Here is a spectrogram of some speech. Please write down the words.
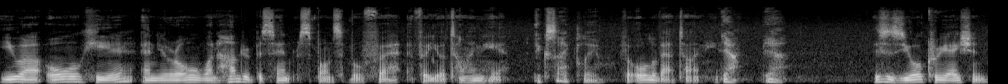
"You are all here, and you're all 100% responsible for for your time here, Exactly. for all of our time here. Yeah. Yeah. This is your creation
